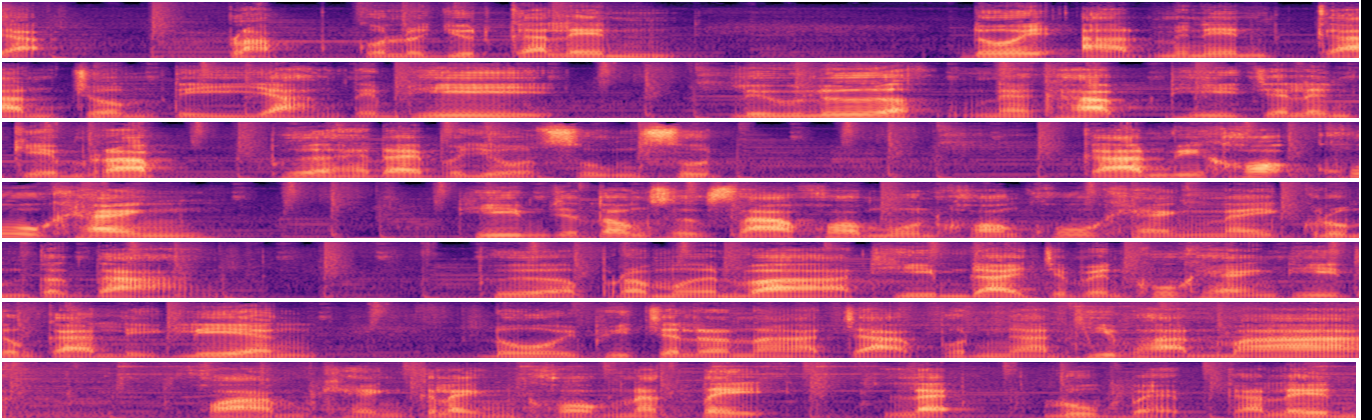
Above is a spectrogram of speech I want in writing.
จะปรับกลยุทธ์การเล่น โดยอาจไม่เน้นการโจมตีอย่างเต็มที่หรือเลือกนะครับที่จะเล่นเกมรับเพื่อให้ได้ประโยชน์สูงสุด การวิเคราะห์คู่แข่ง ทีมจะต้องศึกษาข้อมูลของคู่แข่งในกลุ่มต่างๆ เพื่อประเมินว่าทีมใดจะเป็นคู่แข่งที่ต้องการหลีกเลี่ยง โดยพิจารณาจากผลงานที่ผ่านมา ความแข็งแกร่งของนักเตะ และรูปแบบการเล่น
